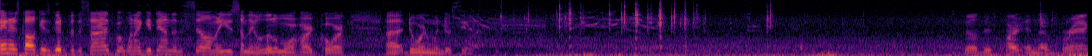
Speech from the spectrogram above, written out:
Painter's caulk is good for the sides, but when I get down to the sill, I'm going to use something a little more hardcore, uh, door and window sealant. Fill this part in the brick.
